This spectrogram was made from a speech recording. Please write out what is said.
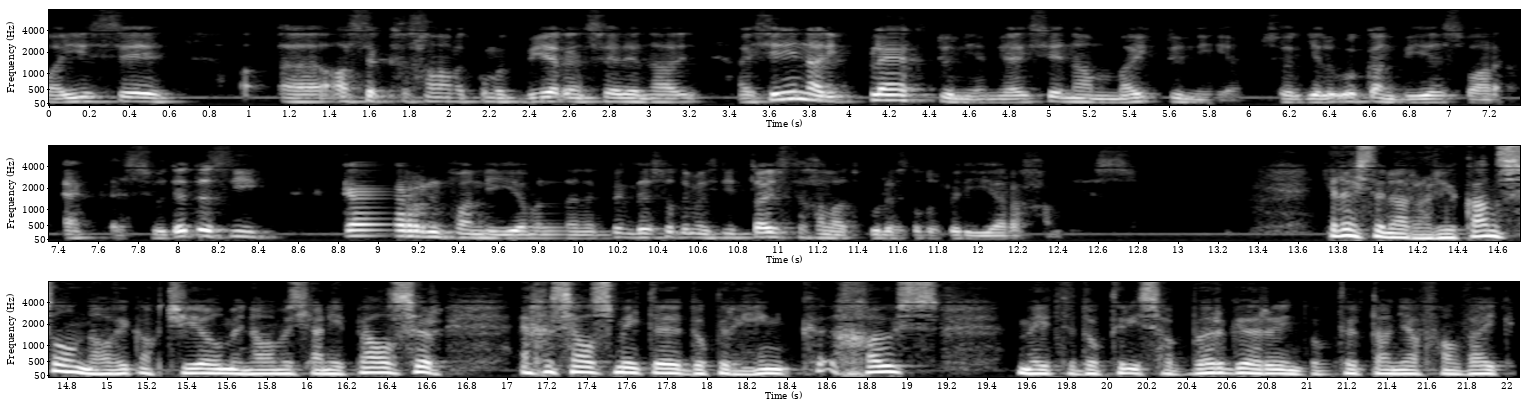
waar hy sê uh, as ek gegaan het kom ek weer en sê hulle na hy sê nie na die plek toe neem, hy sê na my toe neem sodat julle ook kan wees waar ek is. So dit is die kern van die hemel en ek dink dis wat mense die tuiste gaan laat voel is tot op by die Here gaan wees. Jy luister na Radio Kansel, Naweek Aktueel. My naam is Janie Pelser. Ek gesels met eh, Dr Henk Gous, met Dr Isak Burger en Dr Tanya van Wyk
